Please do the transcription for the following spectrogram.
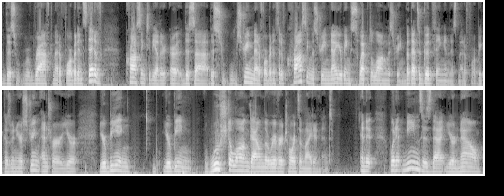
this raft metaphor, but instead of crossing to the other or this uh, this stream metaphor, but instead of crossing the stream, now you're being swept along the stream. But that's a good thing in this metaphor because when you're a stream enterer, you're you're being you're being whooshed along down the river towards enlightenment. And it, what it means is that you're now,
